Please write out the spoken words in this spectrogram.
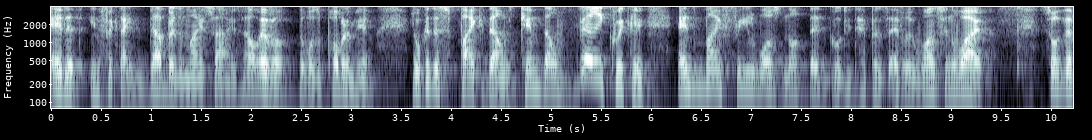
added, in fact, I doubled my size. However, there was a problem here. Look at the spike down. It came down very quickly and my feel was not that good. It happens every once in a while. So the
